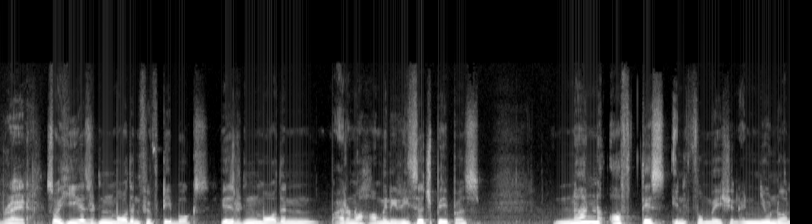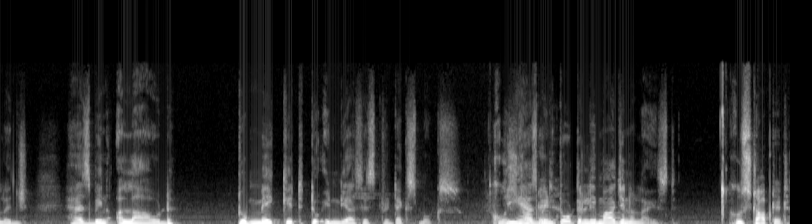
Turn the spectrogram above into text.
Right. So he has written more than 50 books. He's written more than, I don't know how many research papers. None of this information and new knowledge has been allowed to make it to India's history textbooks. Who he has stopped been it? totally marginalized. Who stopped it?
